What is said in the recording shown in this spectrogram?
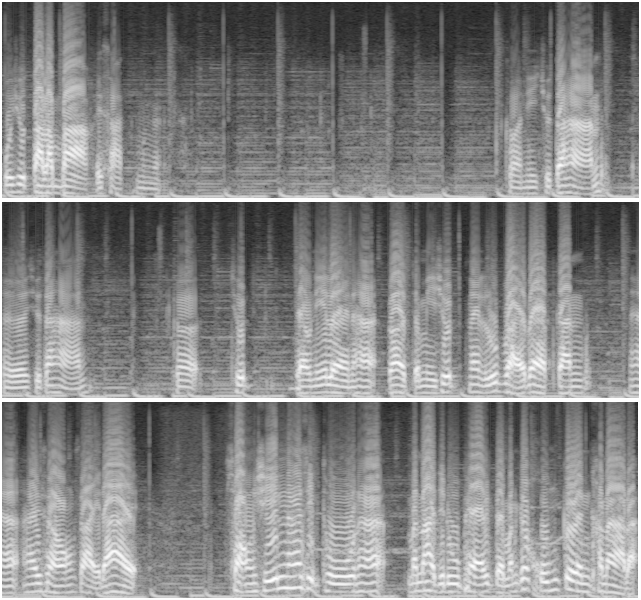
กูชุดตาลำบากไอสัตว์มึงอะก่อนนี้ชุดทหาร เออชุดทหาร ก็ชุดแนวนี้เลยนะฮะ ก็จะมีชุดในรูปหลายแบบกันนะฮะ ให้สองใส่ได้สองชิ้นห้าสิบทูนะฮะ มันอาจจะดูแพงแต่มันก็คุ้มเกินขนาดอะ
